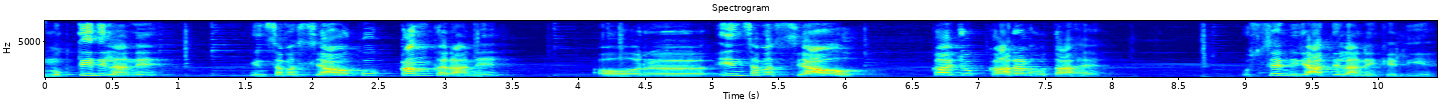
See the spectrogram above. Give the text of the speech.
मुक्ति दिलाने, इन समस्याओं को कम कराने और इन समस्याओं का जो कारण होता है, उससे निजात दिलाने के लिए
